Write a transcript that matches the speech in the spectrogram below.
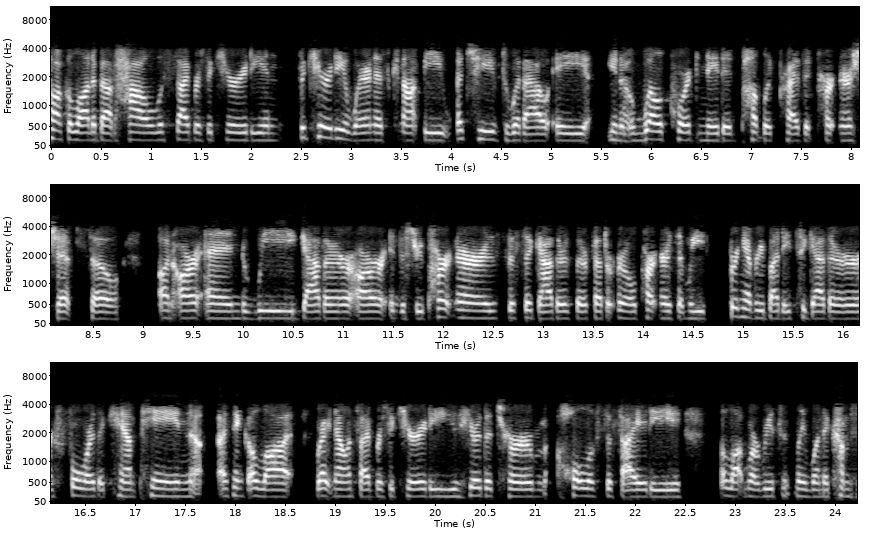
talk a lot about how cybersecurity and security awareness cannot be achieved without a, you know, well coordinated public private partnership. So on our end, we gather our industry partners, CISA gathers their federal partners, and we bring everybody together for the campaign. I think a lot right now in cybersecurity, you hear the term whole of society a lot more recently when it comes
